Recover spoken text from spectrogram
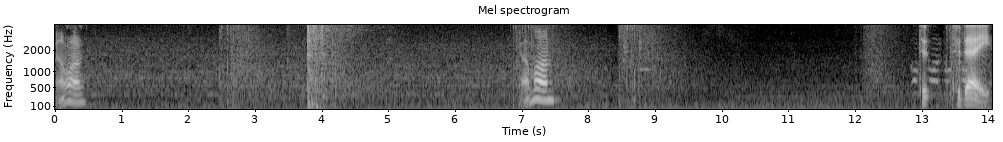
Come on. Come on. To today.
